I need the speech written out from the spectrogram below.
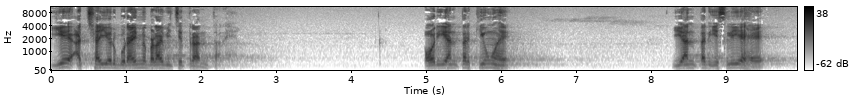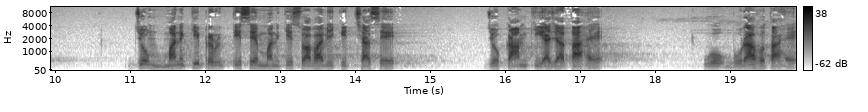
ये अच्छाई और बुराई में बड़ा विचित्र अंतर है। और ये अंतर क्यों है? ये अंतर इसलिए है जो मन की प्रवृत्ति से, मन की स्वाभाविक इच्छा से जो काम किया जाता है, वो बुरा होता है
